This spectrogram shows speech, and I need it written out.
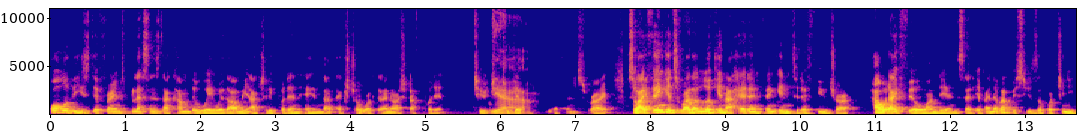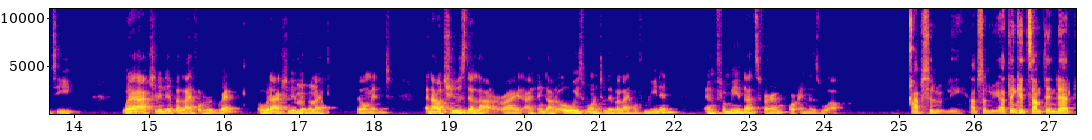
all these different blessings that come the way without me actually putting in that extra work that I know I should have put in to to, to get yeah, blessings, right? So I think it's rather looking ahead and thinking to the future. How would I feel one day and said, if I never pursue this opportunity, would I actually live a life of regret or would I actually live a hmm life of fulfillment? And I'll choose the latter, right? I think I'd always want to live a life of meaning. And for me, that's very important as well. absolutely, absolutely. I think it's something that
